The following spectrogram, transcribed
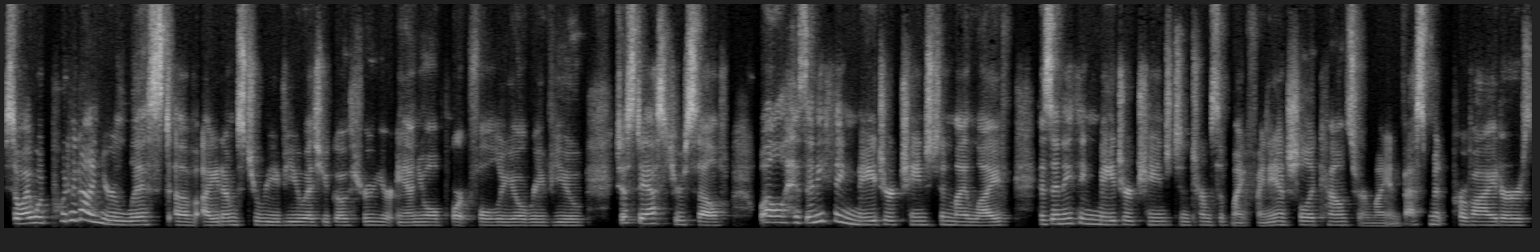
So I would put it on your list of items to review as you go through your annual portfolio review. Just ask yourself, well, has anything major changed in my life? Has anything major changed in terms of my financial accounts or my investment providers?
